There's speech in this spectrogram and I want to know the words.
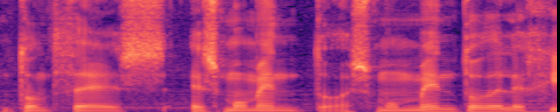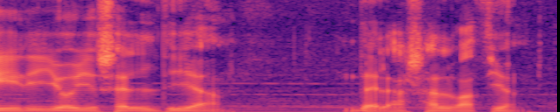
Entonces es momento, es momento de elegir y hoy es el día de la salvación.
